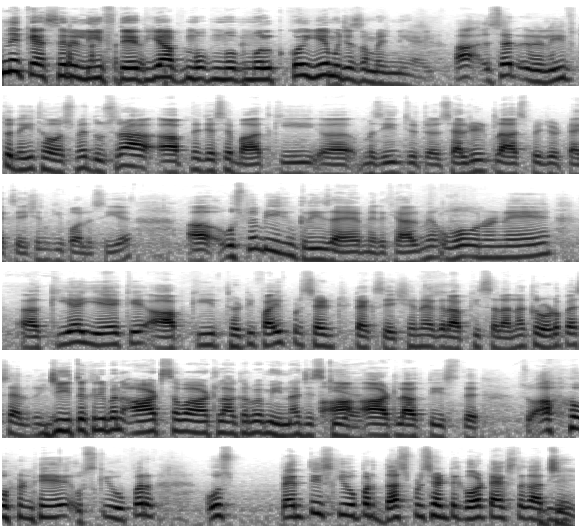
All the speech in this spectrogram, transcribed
ने कैसे रिलीफ दे दिया मुल्क को ये मुझे समझ नहीं आई। आ, सर रिलीफ तो नहीं था उसमें। दूसरा आपने जैसे बात की मजीद जो सैलरी क्लास पे जो टैक्सेशन की पॉलिसी है आ, उसमें भी इंक्रीज़ आया है मेरे ख्याल में। वो उन्होंने आ, किया ये है कि आपकी 35 परसेंट टैक्सेशन है अगर आपकी सालाना करोड़ रुपए सैलरी जी तकरीबन आठ सवा आठ लाख रुपए महीना जिसकी है। आठ लाख तीस तो अब उन्होंने उसके ऊपर उस पैंतीस के ऊपर दस परसेंट एक और टैक्स लगा दी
